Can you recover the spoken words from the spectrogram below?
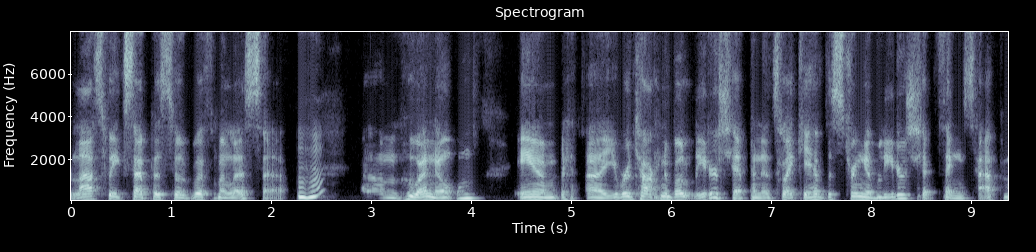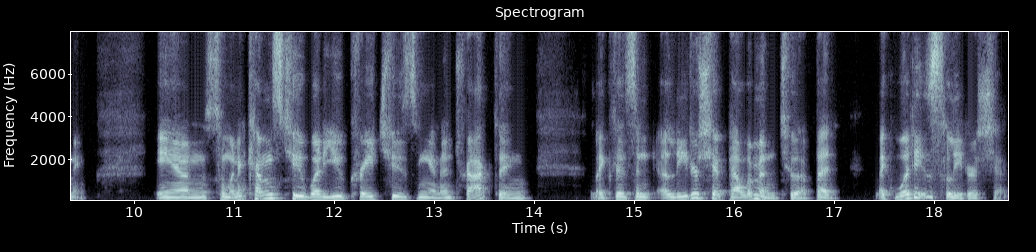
last week's episode with Melissa, Mhm. um, who I know, and uh, you were talking about leadership, and it's like you have the string of leadership things happening. And so, when it comes to what do you create, choosing, and attracting, like there's an, a leadership element to it, but like, what is leadership?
